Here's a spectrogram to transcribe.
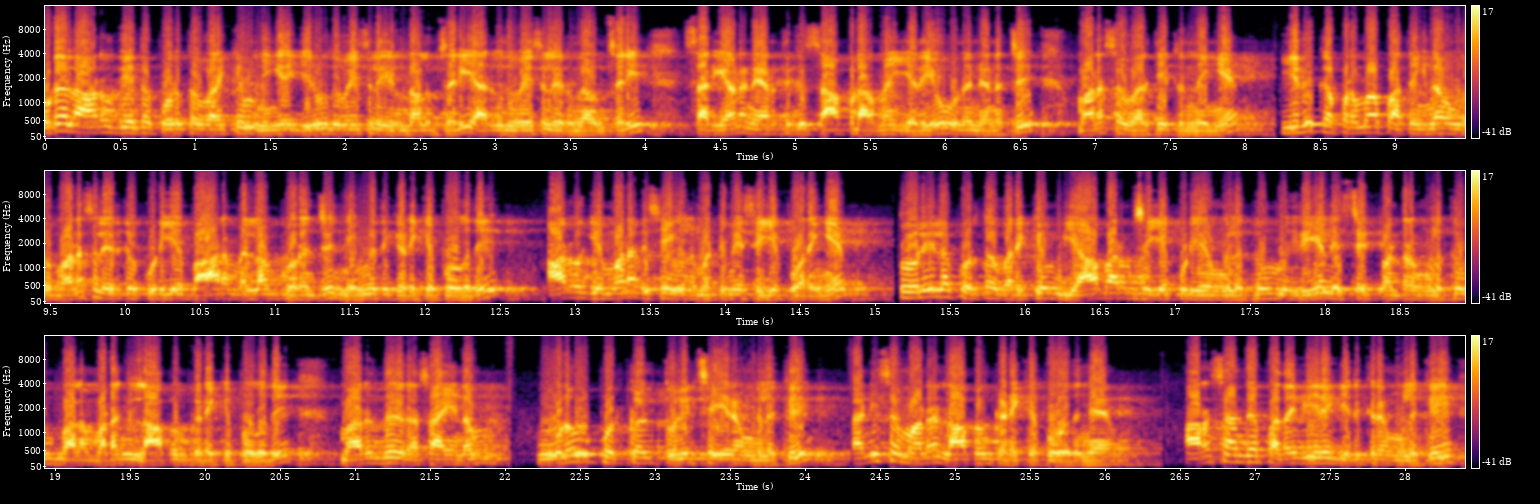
உடல் ஆரோக்கியத்தை பொறுத்த வரைக்கும் நீங்க இருபது வயசுல இருந்தாலும் சரி அறுபது வயசுல இருந்தாலும் சரி சரியான நேரத்துக்கு சாப்பிடாம எதையோ ஒண்ணு நினைச்சு மனசை வருத்திட்டு இருந்தீங்க. இதுக்கப்புறமா பாத்தீங்கன்னா உங்க மனசுல இருக்கக்கூடிய பாரம் எல்லாம் குறைஞ்சு நிம்மதி கிடைக்க போகுது. ஆரோக்கியமான விஷயங்களை மட்டுமே செய்ய போறீங்க. தொழிலை பொறுத்த வரைக்கும் வியாபாரம் செய்யக்கூடியவங்களுக்கும் ரியல் எஸ்டேட் பண்றவங்களுக்கும் பல மடங்கு லாபம் கிடைக்க போகுது. மருந்து ரசாயனம் உணவுப் பொருட்கள் தொழில் செய்யறவங்களுக்கு கணிசமான லாபம் கிடைக்க போகுதுங்க. அரசாங்க பதவியில இருக்கிறவங்களுக்கு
